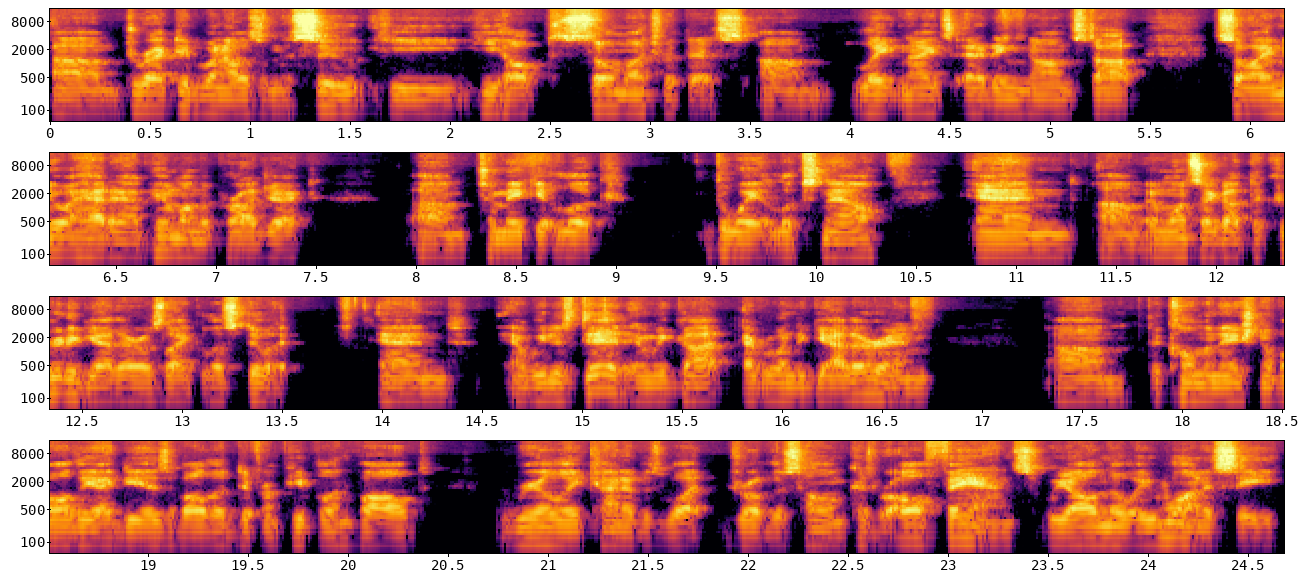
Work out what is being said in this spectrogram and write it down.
um, directed when I was in the suit. He he helped so much with this. Um, late nights editing nonstop. So I knew I had to have him on the project um, to make it look the way it looks now. And um, and once I got the crew together, I was like, let's do it. And and we just did, and we got everyone together, and um, the culmination of all the ideas of all the different people involved really kind of is what drove this home because we're all fans. We all know what we want to see,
